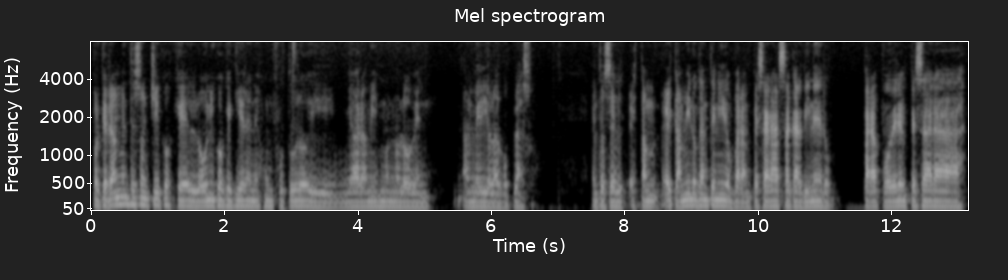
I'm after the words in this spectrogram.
porque realmente son chicos que lo único que quieren es un futuro y, ahora mismo no lo ven al medio largo plazo. Entonces están, el camino que han tenido para empezar a sacar dinero, para poder empezar a,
